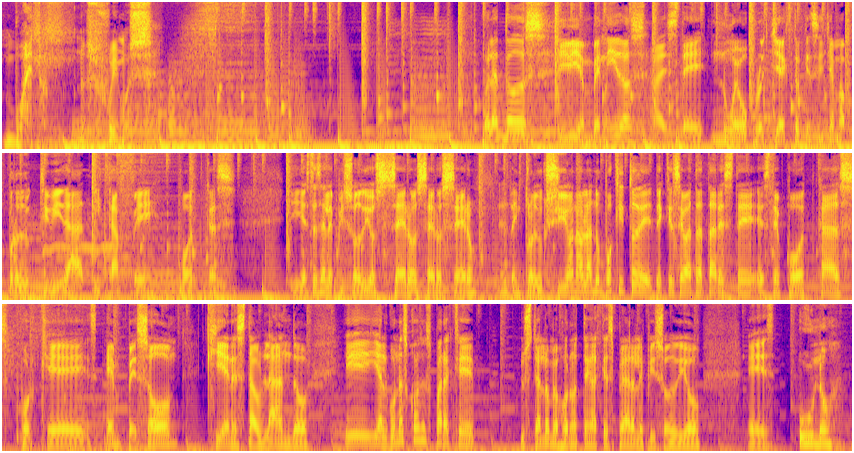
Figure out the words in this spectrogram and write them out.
Bueno, nos fuimos. Hola a todos y bienvenidos a este nuevo proyecto que se llama Productividad y Café Podcast. Y este es el episodio 000. Es la introducción, hablando un poquito de, qué se va a tratar este, este podcast, por qué empezó, quién está hablando y, algunas cosas para que usted a lo mejor no tenga que esperar al episodio 1 eh,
